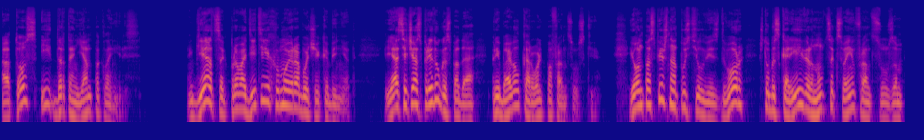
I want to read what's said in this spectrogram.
Атос и Д'Артаньян поклонились. «Герцог, проводите их в мой рабочий кабинет. Я сейчас приду, господа», — прибавил король по-французски. И он поспешно отпустил весь двор, чтобы скорее вернуться к своим французам,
